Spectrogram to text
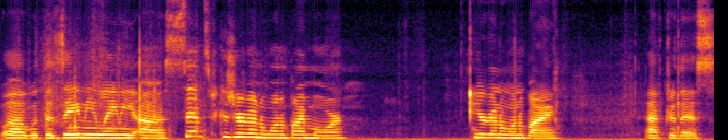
uh, with the Zainey Laney uh, scents, because you're going to want to buy more. You're going to want to buy after this.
